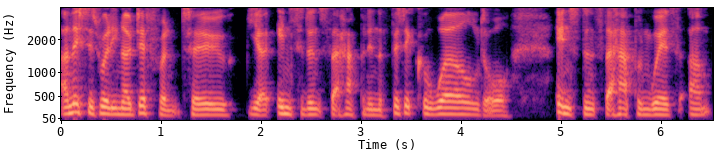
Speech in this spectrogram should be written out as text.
And this is really no different to you know incidents that happen in the physical world or incidents that happen with um,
